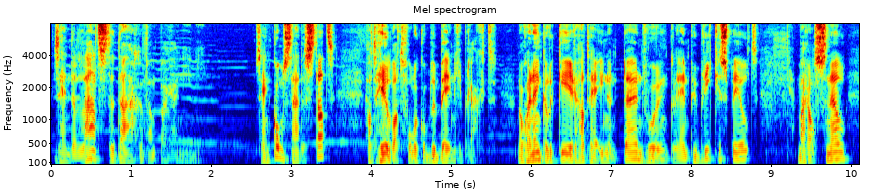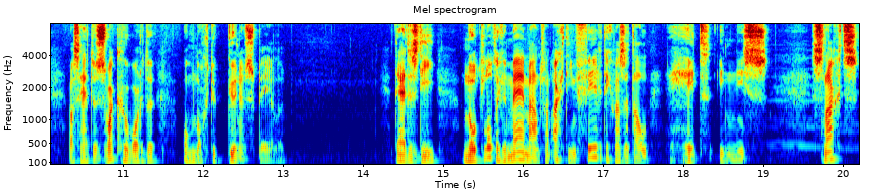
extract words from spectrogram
zijn de laatste dagen van Paganini. Zijn komst naar de stad had heel wat volk op de been gebracht. Nog een enkele keer had hij in een tuin voor een klein publiek gespeeld, maar al snel was hij te zwak geworden om nog te kunnen spelen. Tijdens die noodlottige meimaand van 1840 was het al heet in Nice. S'nachts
